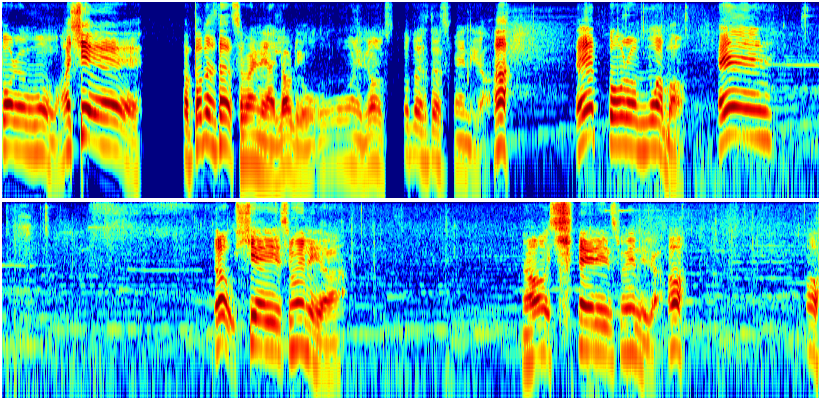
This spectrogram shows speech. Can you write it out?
ပေါ်ရမှုအရှေပပစစရနေလောက်လေအိုးနေလောက်ပပစစရနေတာဟာအဲပေါ်ရမှုမအဲတော့ရှယ်စရနေတာနော်ရှယ်စရနေတာဟာဟော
